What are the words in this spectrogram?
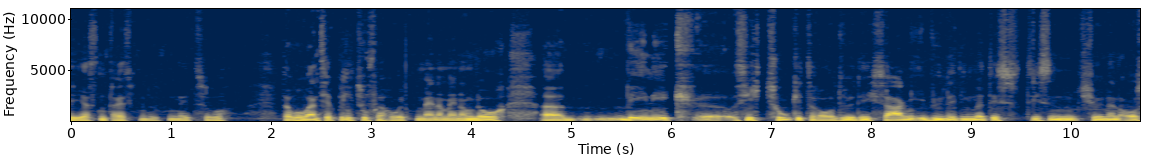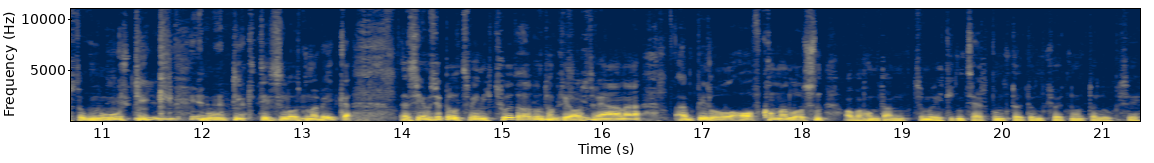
die ersten 30 Minuten nicht so da waren sie ein bisschen zu verhalten, meiner Meinung nach. Äh, wenig äh, sich zugetraut, würde ich sagen. Ich will nicht immer das, diesen schönen Ausdruck, mutig, mutig, das lassen wir weg. Äh, sie haben sich ein bisschen zu wenig zutraut und haben die Austrianer ein bisschen aufkommen lassen, aber haben dann zum richtigen Zeitpunkt dort umgeschalten und der Luxi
